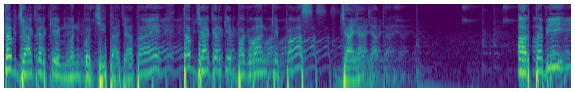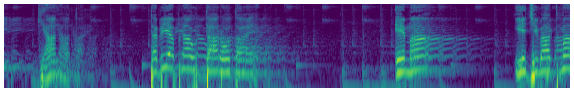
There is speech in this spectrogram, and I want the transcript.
तब जाकर के मन को जीता जाता है, तब जाकर के भगवान के पास जाया जाता है। और तभी ज्ञान होता है, तभी अपना उद्धार होता है। ए माँ, ये जीवात्मा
